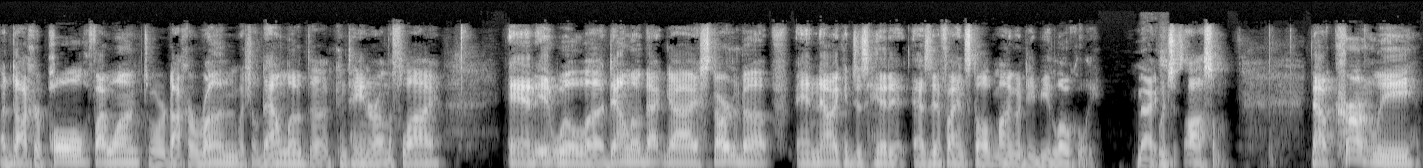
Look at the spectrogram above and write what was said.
a Docker pull if I want, or Docker run, which will download the container on the fly. And it will uh, download that guy, start it up, and now I can just hit it as if I installed MongoDB locally. Nice. Which is awesome. Now, currently,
